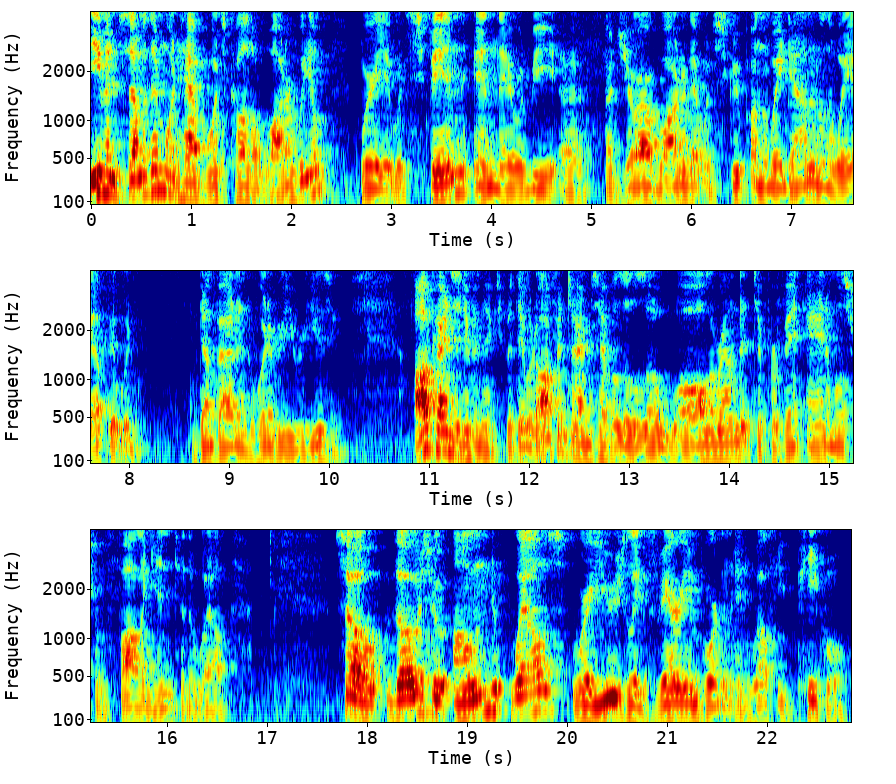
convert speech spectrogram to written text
Even some of them would have what's called a water wheel where it would spin and there would be a, a jar of water that would scoop on the way down and on the way up it would dump out into whatever you were using. All kinds of different things, but they would oftentimes have a little low wall around it to prevent animals from falling into the well. So those who owned wells were usually very important and wealthy people.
